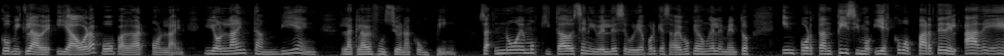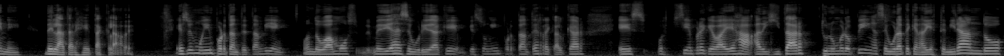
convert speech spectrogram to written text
con mi clave y ahora puedo pagar online. Y online también la clave funciona con PIN. Sea, no hemos quitado ese nivel de seguridad porque sabemos que es un elemento importantísimo y es como parte del ADN de la tarjeta clave. Eso es muy importante también. Cuando vamos, medidas de seguridad que, son importantes recalcar es, pues siempre que vayas a, digitar tu número PIN, asegúrate que nadie esté mirando,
